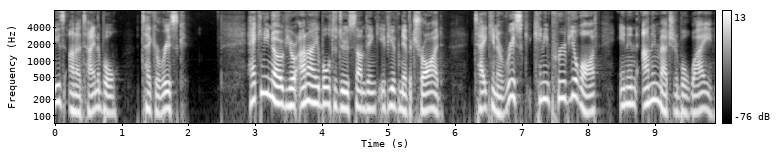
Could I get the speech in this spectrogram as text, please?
is unattainable. Take a risk. How can you know if you're unable to do something if you've never tried? Taking a risk can improve your life in an unimaginable way.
